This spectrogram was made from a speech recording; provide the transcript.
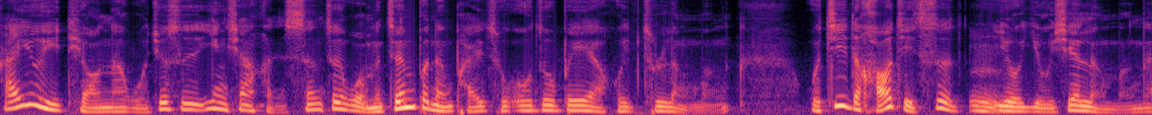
还有一条呢，我就是印象很深，这我们真不能排除欧洲杯啊会出冷门。我记得好几次有有些冷门的，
